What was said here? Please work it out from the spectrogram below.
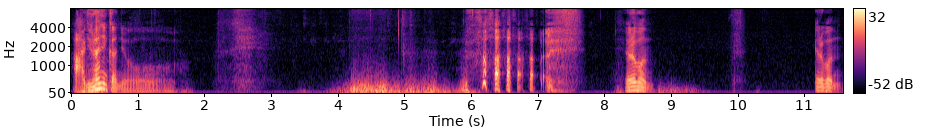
아니라니까요. 여러분 여러분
